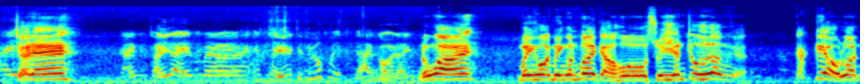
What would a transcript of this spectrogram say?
hay chơi đấy. Em thấy là em em thấy trên Facebook ấy, hay có đấy. Đúng rồi. Mình hội mình còn bơi cả hồ suối Hiến Chu Hương các kiểu luôn.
